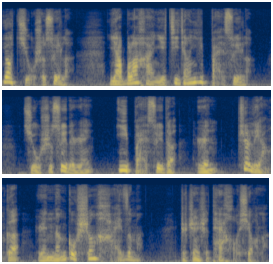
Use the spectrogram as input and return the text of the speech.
要九十岁了，亚伯拉罕也即将一百岁了。九十岁的人，一百岁的人，这两个人能够生孩子吗？这真是太好笑了。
